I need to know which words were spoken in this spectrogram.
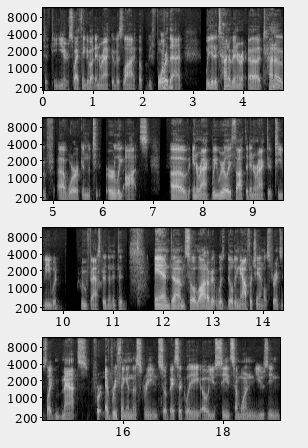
15 years, so I think about interactive as live. But before Mhm. that, we did a ton of inter- uh, ton of uh, work in the t- early aughts of interact. We really thought that interactive TV would move faster than it did. And um, so a lot of it was building alpha channels, for instance, like mats for everything in the screen. So basically, oh, you see someone using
